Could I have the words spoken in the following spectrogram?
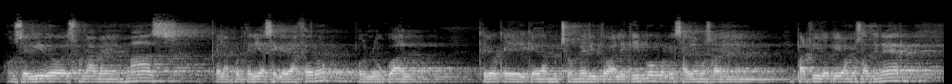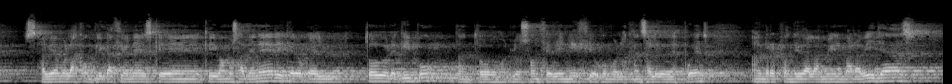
conseguido es una vez más que la portería se quede a cero, por lo cual creo que hay que dar mucho mérito al equipo porque sabíamos el partido que íbamos a tener. sabíamos las complicaciones que, íbamos a tener y creo que todo el equipo, tanto los 11 de inicio como los que han salido después, han respondido a las mil maravillas.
